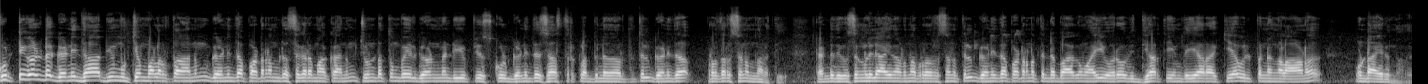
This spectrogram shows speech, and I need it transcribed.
കുട്ടികളുടെ ഗണിതാഭിമുഖ്യം വളർത്താനും ഗണിത പഠനം രസകരമാക്കാനും ചുണ്ടത്തുമ്പയിൽ ഗവൺമെന്റ് യു പി സ്കൂൾ ഗണിതശാസ്ത്ര ക്ലബിന്റെ നേതൃത്വത്തിൽ ഗണിത പ്രദർശനം നടത്തി. രണ്ട് ദിവസങ്ങളിലായി നടന്ന പ്രദർശനത്തിൽ ഗണിത പഠനത്തിന്റെ ഭാഗമായി ഓരോ വിദ്യാർത്ഥിയും തയ്യാറാക്കിയ ഉൽപ്പന്നങ്ങളാണ് ഉണ്ടായിരുന്നത്.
